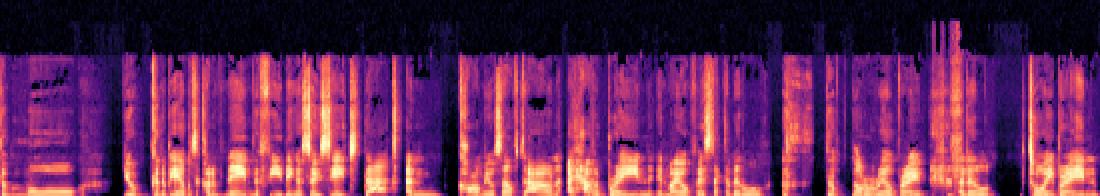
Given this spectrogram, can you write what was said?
the more you're going to be able to kind of name the feeling associated that and calm yourself down. I have a brain in my office, like a little, not a real brain, a little toy brain.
